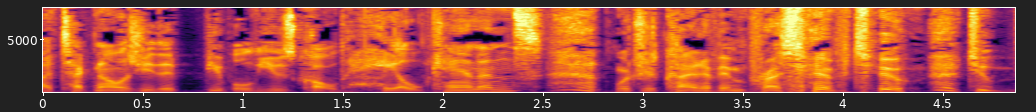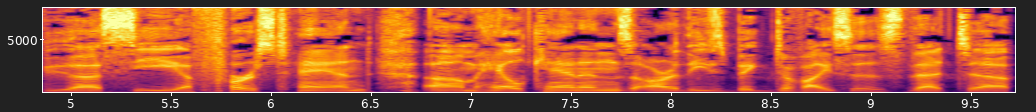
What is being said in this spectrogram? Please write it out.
a technology that people use called hail cannons, which is kind of impressive to to uh, see firsthand. Um, hail cannons are these big devices that uh,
